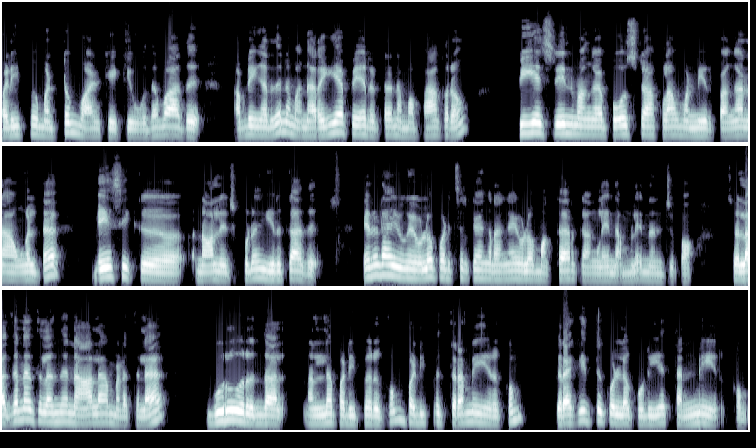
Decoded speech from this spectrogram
படிப்பு மட்டும் வாழ்க்கைக்கு உதவாது அப்படிங்கிறது நம்ம நிறைய பேர்கிட்ட நம்ம பார்க்குறோம் பிஹெச்டின்னு வாங்க போஸ்ட் டாக்லாம் பண்ணியிருப்பாங்க நான் அவங்கள்ட்ட பேசிக் நாலேஜ் கூட இருக்காது. என்னடா இவங்க எவ்வளோ படிச்சிருக்காங்கிறாங்க இவ்வளோ மக்கா இருக்காங்களே நம்மளே நினச்சிப்போம். ஸோ லக்னத்துலேருந்து நாலாம் இடத்துல குரு இருந்தால் நல்ல படிப்பு இருக்கும் படிப்பு திறமை இருக்கும் கிரகித்து கொள்ளக்கூடிய தன்மை இருக்கும்.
